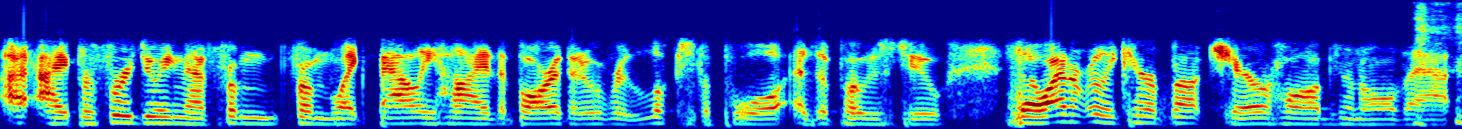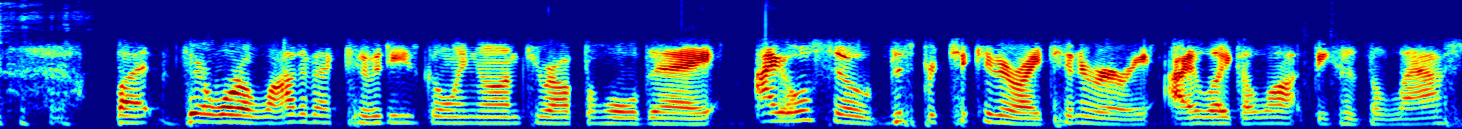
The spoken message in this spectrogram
I, I prefer doing that from from like Bali Hai, the bar that overlooks the pool, as opposed to. So I don't really care about chair hogs and all that. but there were a lot of activities going on throughout the whole day. I also this particular itinerary I like a lot because the last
